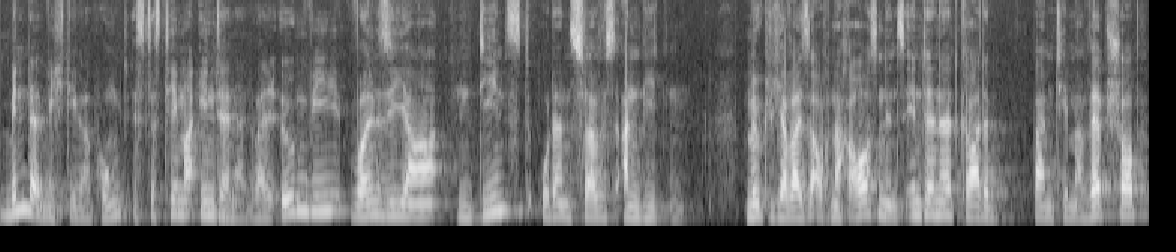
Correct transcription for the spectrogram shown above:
minder wichtiger Punkt ist das Thema Internet, weil irgendwie wollen Sie ja einen Dienst oder einen Service anbieten. Möglicherweise auch nach außen ins Internet, gerade beim Thema Webshop.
